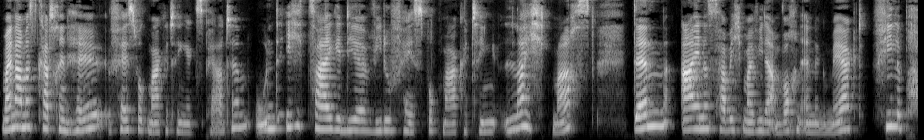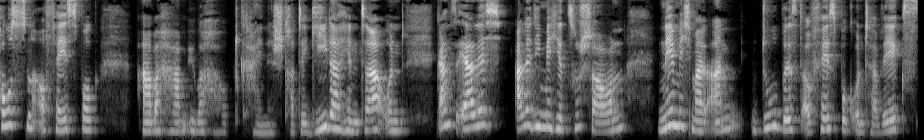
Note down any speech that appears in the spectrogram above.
Mein Name ist Katrin Hill, Facebook Marketing Expertin und ich zeige dir, wie du Facebook Marketing leicht machst. Denn eines habe ich mal wieder am Wochenende gemerkt. Viele posten auf Facebook, aber haben überhaupt keine Strategie dahinter. Und ganz ehrlich, alle, die mir hier zuschauen, nehme ich mal an, du bist auf Facebook unterwegs,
